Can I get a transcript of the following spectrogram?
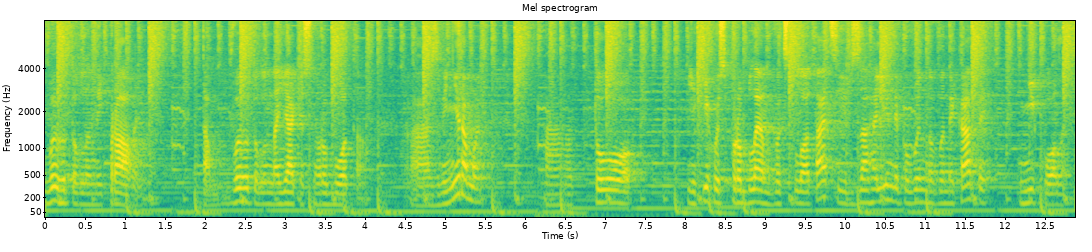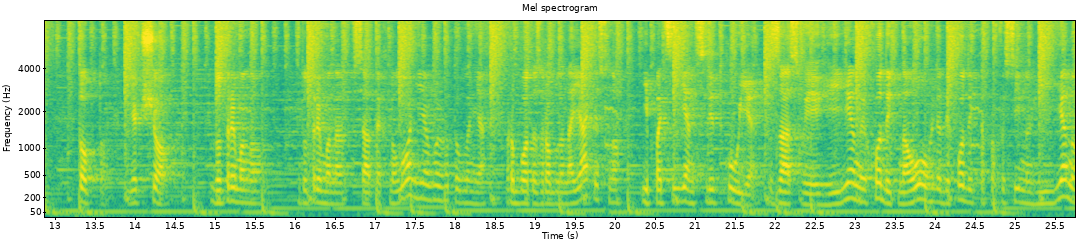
виготовлений правильно, там виготовлена якісна робота з вінірами, то якихось проблем в експлуатації взагалі не повинно виникати ніколи. Тобто, якщо дотримано, дотримана вся технологія виготовлення, робота зроблена якісно, і пацієнт слідкує за своєю гігієною, ходить на огляди, ходить на професійну гігієну,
